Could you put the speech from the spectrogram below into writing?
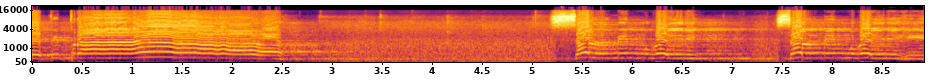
এ পিঁপড়া, সালমিন গৈরিক সালমিন গৈরিহি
